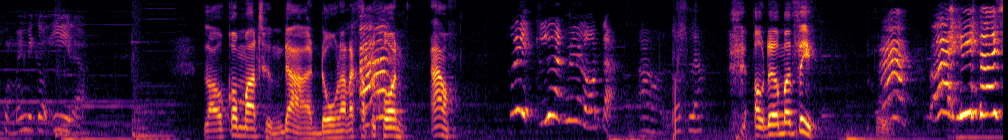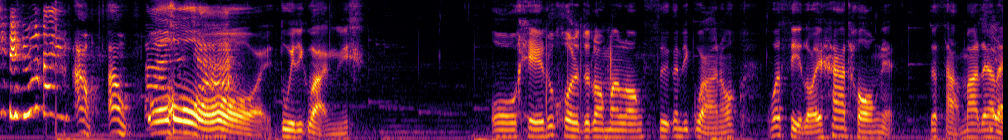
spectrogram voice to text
ผมไม่มีเก้าอี้แล้ว เราก็มาถึงด่านโดงแล้วนะครับทุกคนอ้าวเฮ้ยเลือดไม่ลดอะอ้าวลดแล้วเอาเดินมาสิโถเอ้าเอ้าโอ้โหตุยดีกว่าอย่างนี้ โอเคทุกคนเราจะลองมาลองซื้อกันดีกว่าเนาะว่า 405 ทองเนี่ย จะสามารถได้อะไร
